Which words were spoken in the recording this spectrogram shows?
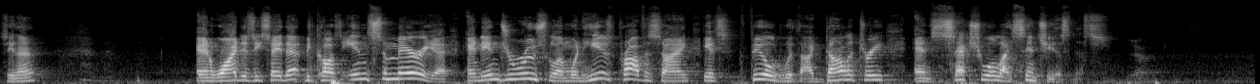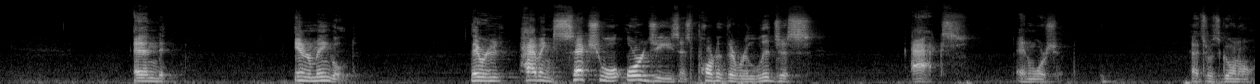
See that? And why does he say that? Because in Samaria and in Jerusalem, when he is prophesying, it's filled with idolatry and sexual licentiousness Yep. and intermingled. They were having sexual orgies as part of their religious acts and worship. That's what's going on.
